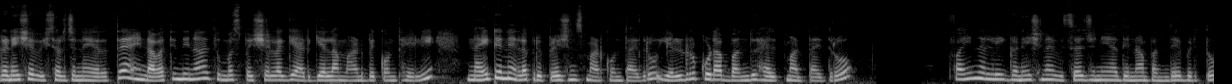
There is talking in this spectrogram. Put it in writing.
Ganesha ವಿಸರ್ಜನೆ ಇರುತ್ತೆ. ಆ್ಯಂಡ್ ಅವತ್ತಿನ ದಿನ ತುಂಬ ಸ್ಪೆಷಲಾಗಿ ಅಡುಗೆ ಎಲ್ಲ ಮಾಡಬೇಕು ಅಂತ ಹೇಳಿ ನೈಟೇನೆ ಎಲ್ಲ ಪ್ರಿಪ್ರೇಷನ್ಸ್ ಮಾಡ್ಕೊತಾ ಇದ್ರು. ಎಲ್ಲರೂ ಕೂಡ ಬಂದು ಹೆಲ್ಪ್ ಮಾಡ್ತಾಯಿದ್ರು ಫೈನಲ್ಲಿ ಗಣೇಶನ ವಿಸರ್ಜನೆಯ ದಿನ ಬಂದೇ ಬಿಡ್ತು.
